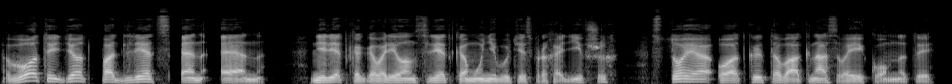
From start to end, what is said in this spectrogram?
«Вот идет подлец Н.Н., нередко говорил он вслед кому-нибудь из проходивших, стоя у открытого окна своей комнаты,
